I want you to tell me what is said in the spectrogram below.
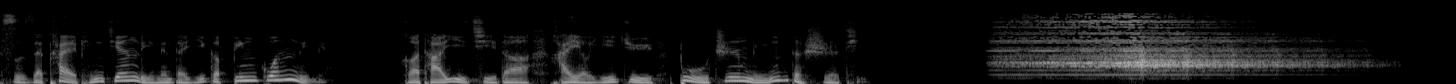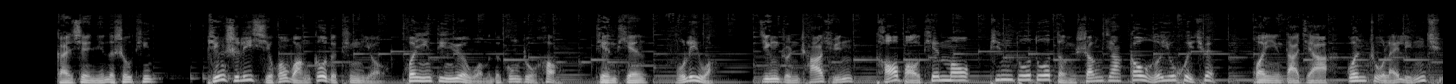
死在太平间里面的一个冰棺里面。和他一起的还有一具不知名的尸体。感谢您的收听。平时里喜欢网购的听友，欢迎订阅我们的公众号“天天福利网”，精准查询淘宝、天猫、拼多多等商家高额优惠券。欢迎大家关注来领取，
